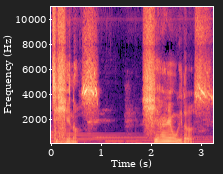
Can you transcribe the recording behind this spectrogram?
teaching us, sharing with us,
